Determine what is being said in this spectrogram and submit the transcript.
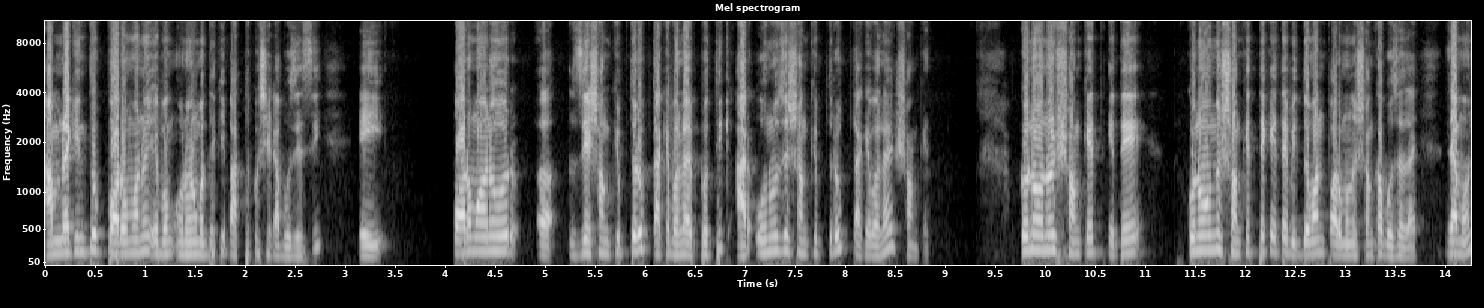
আমরা কিন্তু পরমাণু এবং অণুর মধ্যে কি পার্থক্য সেটা বুঝেছি। এই পরমাণুর যে সংক্ষিপ্ত রূপ তাকে বলা হয় প্রতীক আর অণু যে সংক্ষিপ্ত রূপ তাকে বলা হয় সংকেত। কোন অণুর সংকেত এতে, কোন অণুর সংকেত থেকে এতে বিদ্যমান পরমাণুর সংখ্যা বোঝা যায়। যেমন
